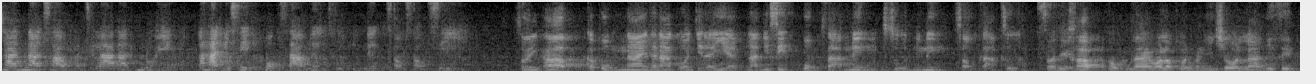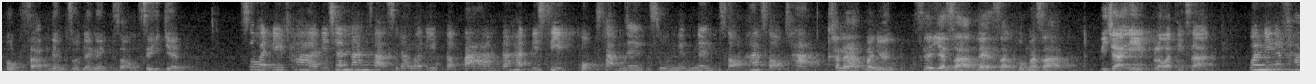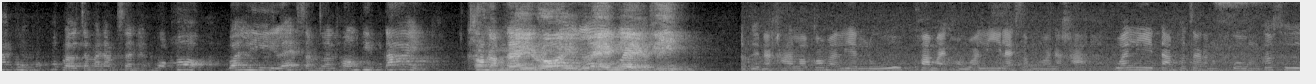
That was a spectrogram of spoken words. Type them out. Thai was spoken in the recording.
ฉันนางสาวขันจิลานาทุนุยรหัสนิสิต631 011 224สวัสดีครับ กับผมนายธนากรจิรเอียดรหัสนิสิต631 011 230สวัสดีครับ ผมนายวรพลมณีโชติลานิสิต6 3 1 0 1 1 2 4 7สวัสดีค่ะ ดิฉันนางสาวศิราวดีประปาน รหัสนิสิต631 011 252 ค่ะ คณะมนุษยศาสตร์และสังคมศาสตร์ วิชาเอกประวัติศาสตร์ วันนี้นะคะกลุ่มของพวกเราจะมานำเสนอหัวข้อวลีและสำนวนท้องถิ่นใต้คำในร้อยแรงแหล่ที่อื่นนะคะ เราก็มาเรียนรู้ความหมายของวลีและสำนวนนะคะ วลีตามพจนานุกรมก็คือ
